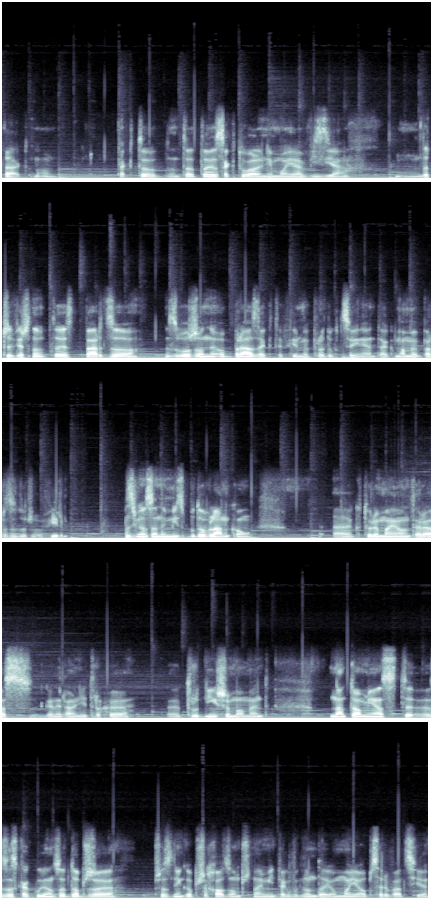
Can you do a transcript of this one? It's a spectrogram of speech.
Tak, no, tak, to, to, to jest aktualnie moja wizja. Znaczy, wiesz, no, to jest bardzo złożony obrazek te firmy produkcyjne, tak? Mamy bardzo dużo firm związanymi z budowlanką, e, które mają teraz generalnie trochę e, trudniejszy moment. Natomiast e, zaskakująco dobrze przez niego przechodzą, przynajmniej tak wyglądają moje obserwacje.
